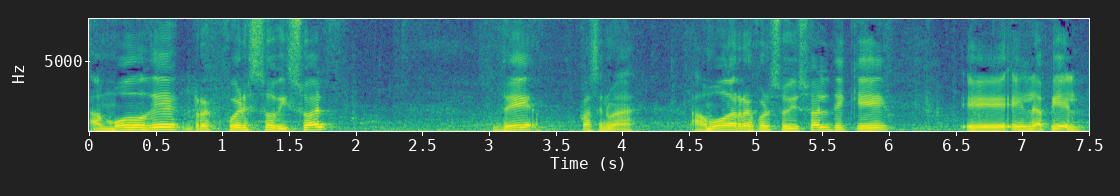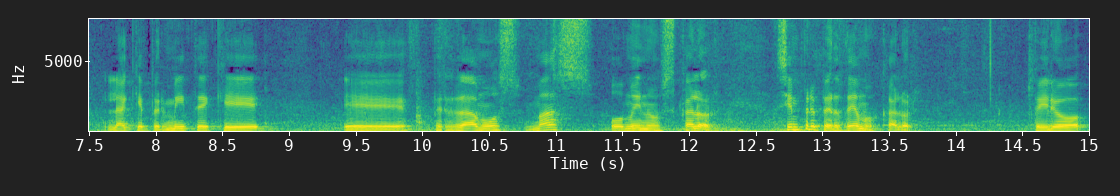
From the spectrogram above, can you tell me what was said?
a modo de refuerzo visual de, pasen más, a modo de refuerzo visual de que eh, es la piel la que permite que eh, perdamos más o menos calor. Siempre perdemos calor, pero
